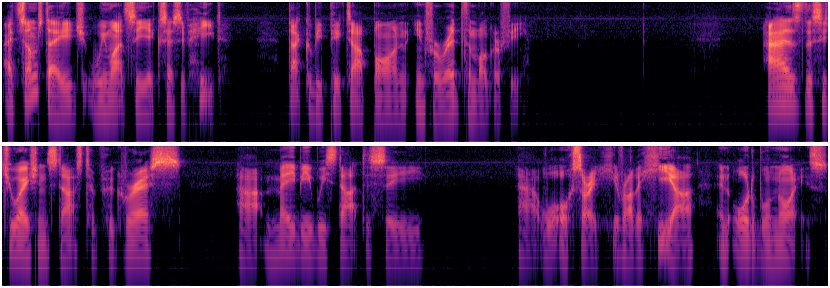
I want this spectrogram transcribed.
At some stage, we might see excessive heat. That could be picked up on infrared thermography. As the situation starts to progress, uh, maybe we start to see, uh, or, or sorry, rather hear an audible noise.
